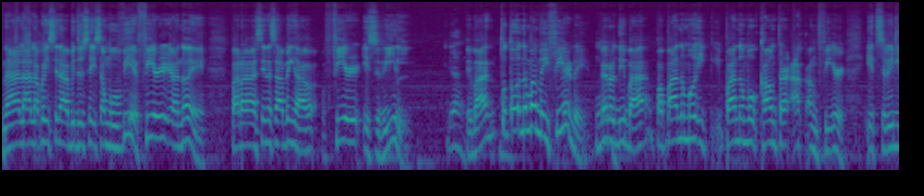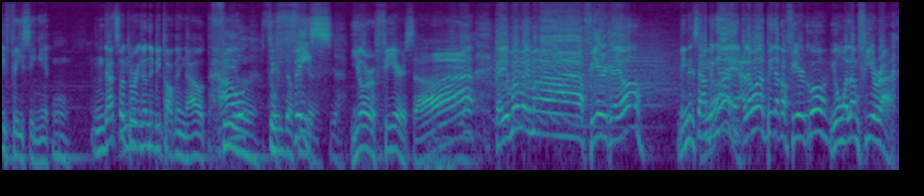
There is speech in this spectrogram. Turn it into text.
Naalala ko yung sinabi doon sa isang movie eh, fear, ano eh, para sinasabi nga, fear is real. Yeah. 'Di ba? Totoo naman may fear eh. Pero 'di ba? Paano mo paano mo counteract ang fear? It's really facing it. And that's what we're gonna be talking out. How Feel- to feel the fear. face your fears. Ah, kayo ba may mga fear kayo? May nagsabi nga eh, alam mo, ang pinaka-fear ko, yung walang fear ah.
